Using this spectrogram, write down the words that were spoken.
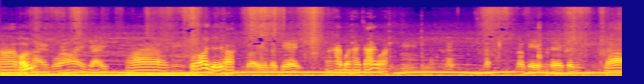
À, bự. này của nó như vậy. À, cô nói vậy hả? Bự thì người ta chế. À, hai bên hai cái các bạn. Ừ. nó, nó, nó kèm xe cứng dạ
